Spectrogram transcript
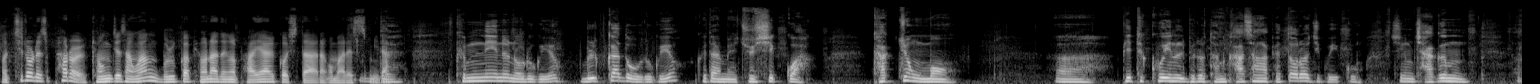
7월에서 어, 8월 경제 상황, 물가 변화 등을 봐야 할 것이다라고 말했습니다. 네. 금리는 오르고요, 물가도 오르고요, 그 다음에 주식과 각종 뭐 어, 비트코인을 비롯한 가상화폐 떨어지고 있고 지금 자금 어,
